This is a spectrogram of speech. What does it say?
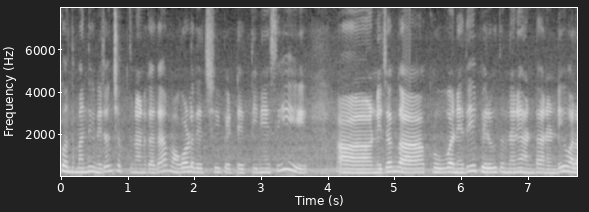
కొంతమందికి నిజం చెప్తున్నాను కదా మగవాళ్ళు తెచ్చి పెట్టే తినేసి నిజంగా కొవ్వు అనేది పెరుగుతుందని అంటానండి. వాళ్ళ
